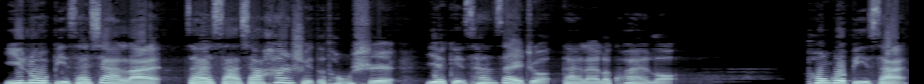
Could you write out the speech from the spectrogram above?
一路比赛下来，在洒下汗水的同时，也给参赛者带来了快乐。通过比赛，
